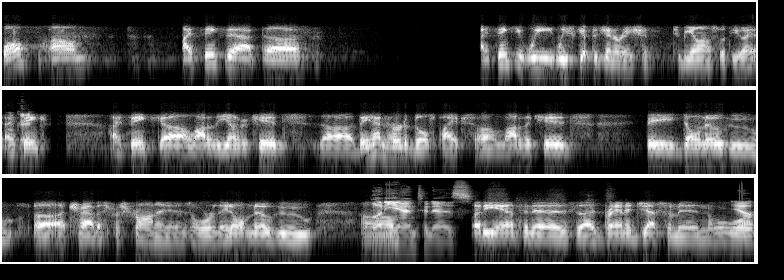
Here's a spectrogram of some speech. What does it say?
Well, um, I think that uh, I think we we skipped a generation. To be honest with you, I, okay. I think I think uh, a lot of the younger kids uh, they hadn't heard of Bill's pipes. Uh, a lot of the kids they don't know who uh, Travis Pastrana is, or they don't know who um, Buddy Antunez, Buddy Antunez, uh, Brandon Jesseman, or yeah.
